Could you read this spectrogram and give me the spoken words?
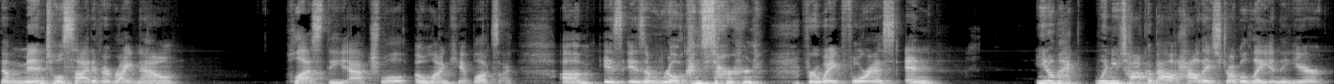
the mental side of it right now plus the actual O line can't block side, um, is is a real concern for Wake Forest. And you know, Mac, when you talk about how they struggle late in the year,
